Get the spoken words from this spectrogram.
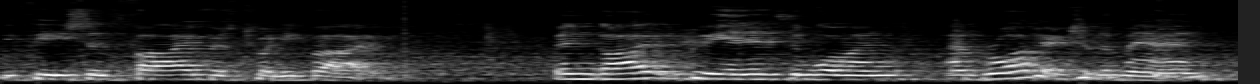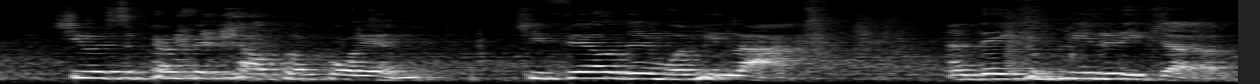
Ephesians 5, verse 25. When God created the woman and brought her to the man, she was the perfect helper for him. She filled in what he lacked, and they completed each other.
